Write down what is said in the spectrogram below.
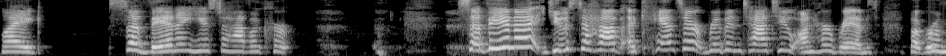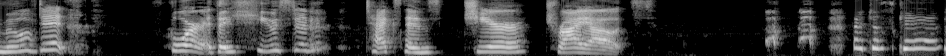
like, Savannah used to have a cur- Savannah used to have a cancer ribbon tattoo on her ribs, but removed it for the Houston Texans cheer tryouts. I just can't.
